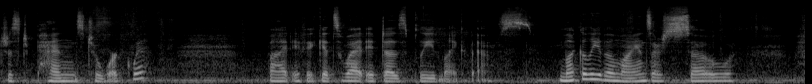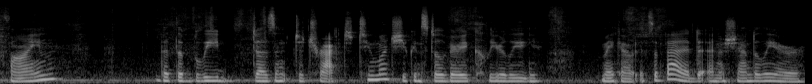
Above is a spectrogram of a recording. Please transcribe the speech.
just pens to work with, but if it gets wet, it does bleed like this. Luckily, the lines are so fine that the bleed doesn't detract too much. You can still very clearly make out it's a bed and a chandelier.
